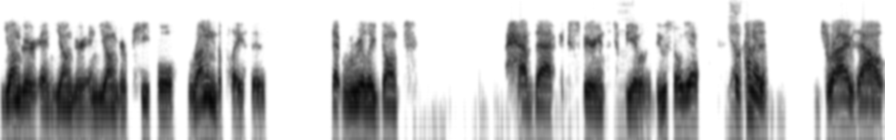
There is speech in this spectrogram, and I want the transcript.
younger and younger and younger people running the places that really don't have that experience to be mm-hmm. able to do so yet. Yeah. So it kind of drives out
